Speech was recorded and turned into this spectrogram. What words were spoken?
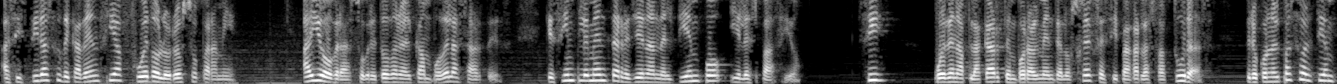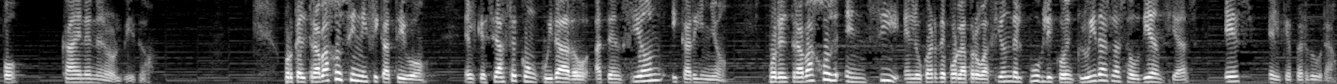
Asistir a su decadencia fue doloroso para mí. hay obras, sobre todo en el campo de las artes, que simplemente rellenan el tiempo y el espacio. Sí, pueden aplacar temporalmente a los jefes y pagar las facturas, pero con el paso del tiempo caen en el olvido. Porque el trabajo significativo, el que se hace con cuidado, atención y cariño, por el trabajo en sí en lugar de por la aprobación del público, incluidas las audiencias, es el que perdura.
